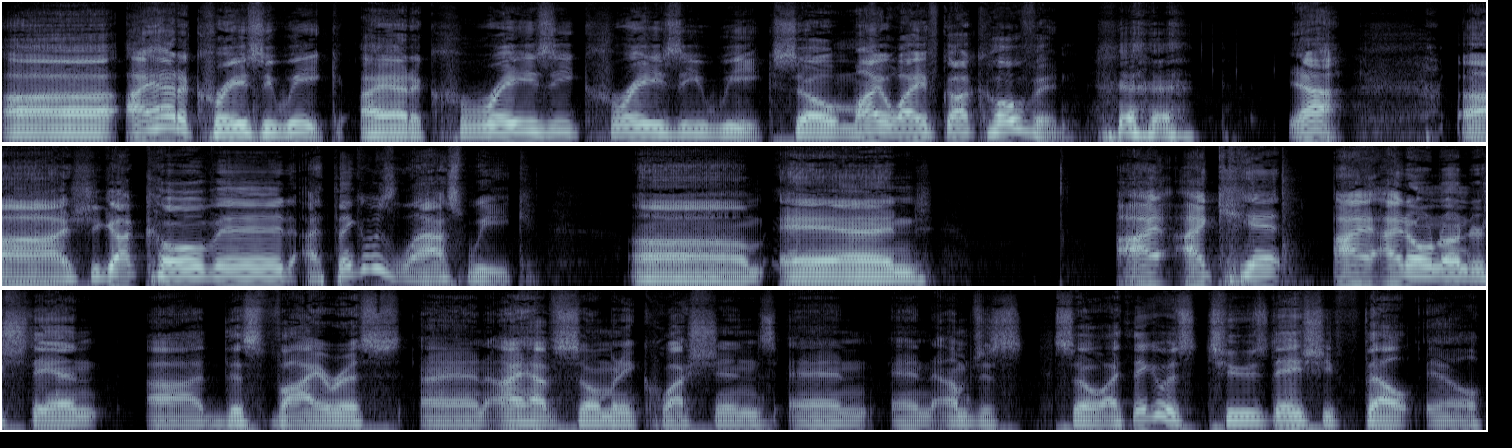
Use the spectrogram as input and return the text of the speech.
uh, I had a crazy week. I had a crazy, crazy week. So my wife got COVID. yeah. Uh, she got COVID. I think it was last week. Um, and I, I can't, I, I don't understand uh, this virus, and I have so many questions, and and I'm just so I think it was Tuesday she felt ill,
